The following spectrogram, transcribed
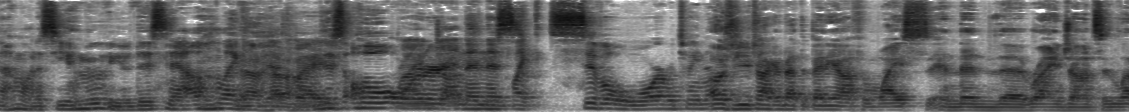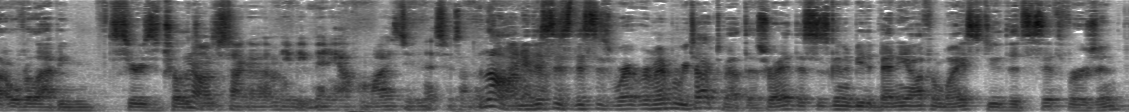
I want to see a movie of this now. Like uh-huh. That's why this whole Ryan order, and then this like civil war between them. Oh, so you're talking about the Benioff and Weiss, and then the Rian Johnson overlapping series of trilogies? no, I'm just talking about maybe Benioff and Weiss doing this or something. No, I mean this know. is this is where remember we talked about this, right? This is going to be the Benioff and Weiss do the Sith version,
